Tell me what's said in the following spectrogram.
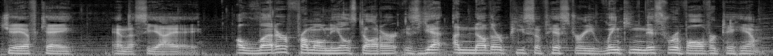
JFK and the CIA. A letter from O'Neal's daughter is yet another piece of history linking this revolver to him.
